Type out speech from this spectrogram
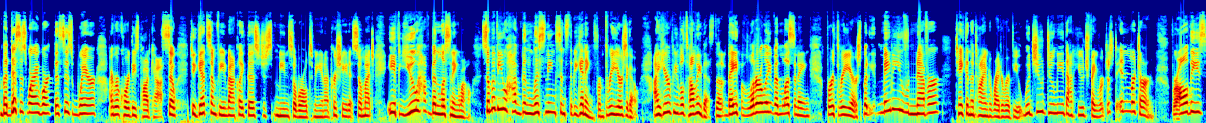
but this is where I work. This is where I record these podcasts. So to get some feedback like this just means the world to me. And I appreciate it so much. If you have been listening well, some of you have been listening since the beginning from three years ago. I hear people tell me this, that they have literally been listening for three years, but maybe you've never taken the time to write a review. Would you do me that huge favor just in return for all these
